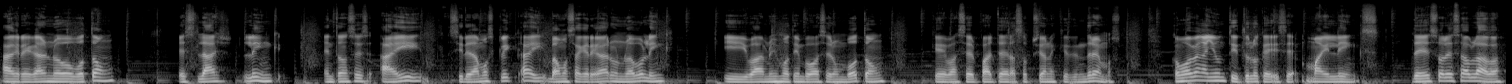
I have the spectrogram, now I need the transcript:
agregar nuevo botón slash link. Entonces ahí, si le damos clic ahí, vamos a agregar un nuevo link y va al mismo tiempo va a ser un botón que va a ser parte de las opciones que tendremos. Como ven hay un título que dice My Links. De eso les hablaba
